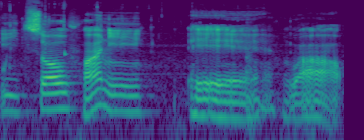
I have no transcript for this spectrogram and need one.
It's so funny. Yeah, wow.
